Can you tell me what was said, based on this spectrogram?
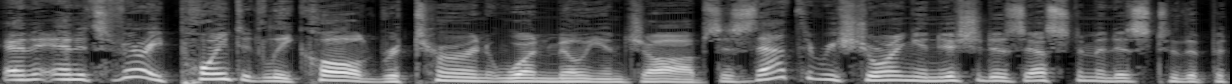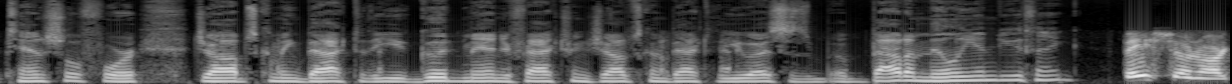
and and it's very pointedly called "Return One Million Jobs." Is that the reshoring initiative's estimate as to the potential for jobs coming back to the good manufacturing jobs coming back to the U.S. is about a million? Do you think? Based on our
